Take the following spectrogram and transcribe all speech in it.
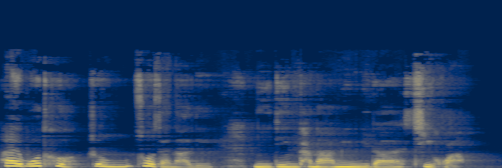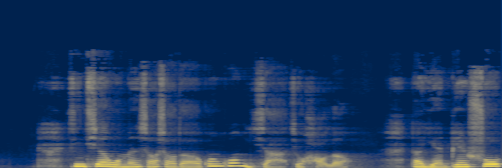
艾伯特正坐在那里拟定他那秘密的计划。今天我们小小的观光一下就好了。大雁边说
